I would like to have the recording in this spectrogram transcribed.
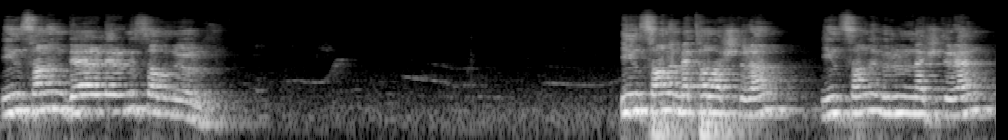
İnsanın değerlerini savunuyoruz. İnsanı metalaştıran, insanı ürünleştiren,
